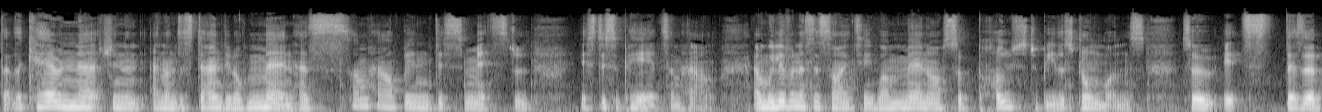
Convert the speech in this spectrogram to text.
that the care and nurturing and understanding of men has somehow been dismissed or it's disappeared somehow. And we live in a society where men are supposed to be the strong ones. So it's there's a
